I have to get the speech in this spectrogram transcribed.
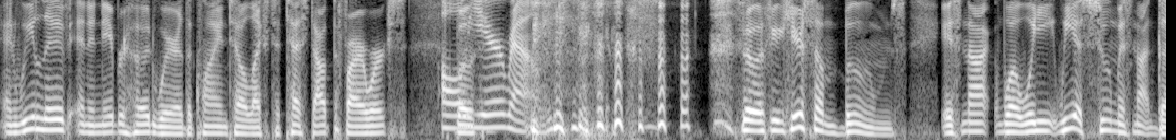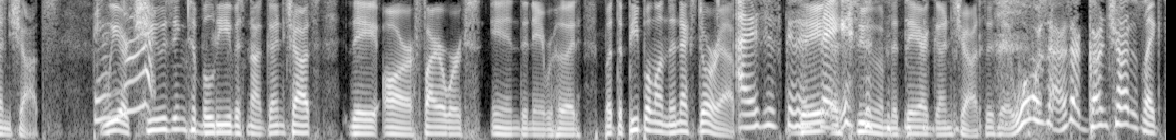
and we live in a neighborhood where the clientele likes to test out the fireworks. All both- year round. So if you hear some booms, it's not well we we assume it's not gunshots. They're we are choosing to believe it's not gunshots. They are fireworks in the neighborhood. But the people on the next door app I was just going to they say. assume that they are gunshots. They say, "What was that? Is that a gunshot?" It's like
